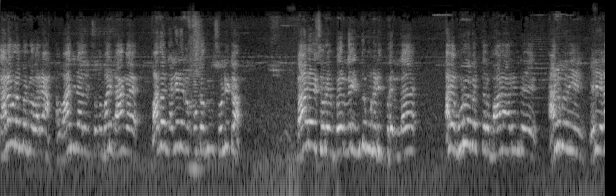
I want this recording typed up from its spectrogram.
கலவரம் பண்ண வர்றான். அவன் வாஞ்சிநாதன் சொன்ன மாதிரி நாங்க மத நல்லிணக்க கூட்டம் சொல்லிட்டோம். காடேஸ்வரன் பேர்ல இந்து முன்னணி பேர்ல அதை முருகபக்தர் மாநாடுன்னு அனுமதி வெளியில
